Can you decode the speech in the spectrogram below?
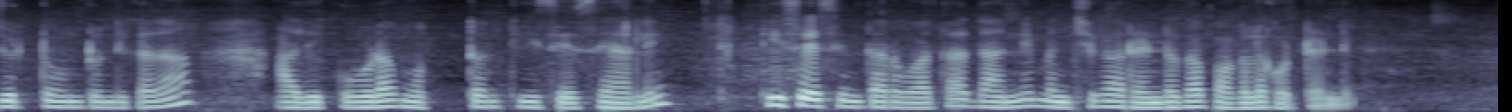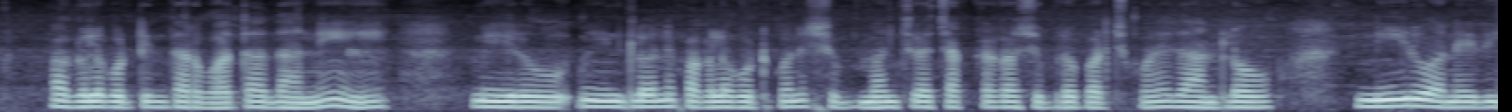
జుట్టు ఉంటుంది కదా అది కూడా మొత్తం తీసేసేయాలి. తీసేసిన తర్వాత దాన్ని మంచిగా రెండుగా పగలగొట్టండి. పగలగొట్టిన తర్వాత దాన్ని మీరు మీ ఇంట్లోనే పగలగొట్టుకొని శుభ్ మంచిగా చక్కగా శుభ్రపరచుకొని దాంట్లో నీరు అనేది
